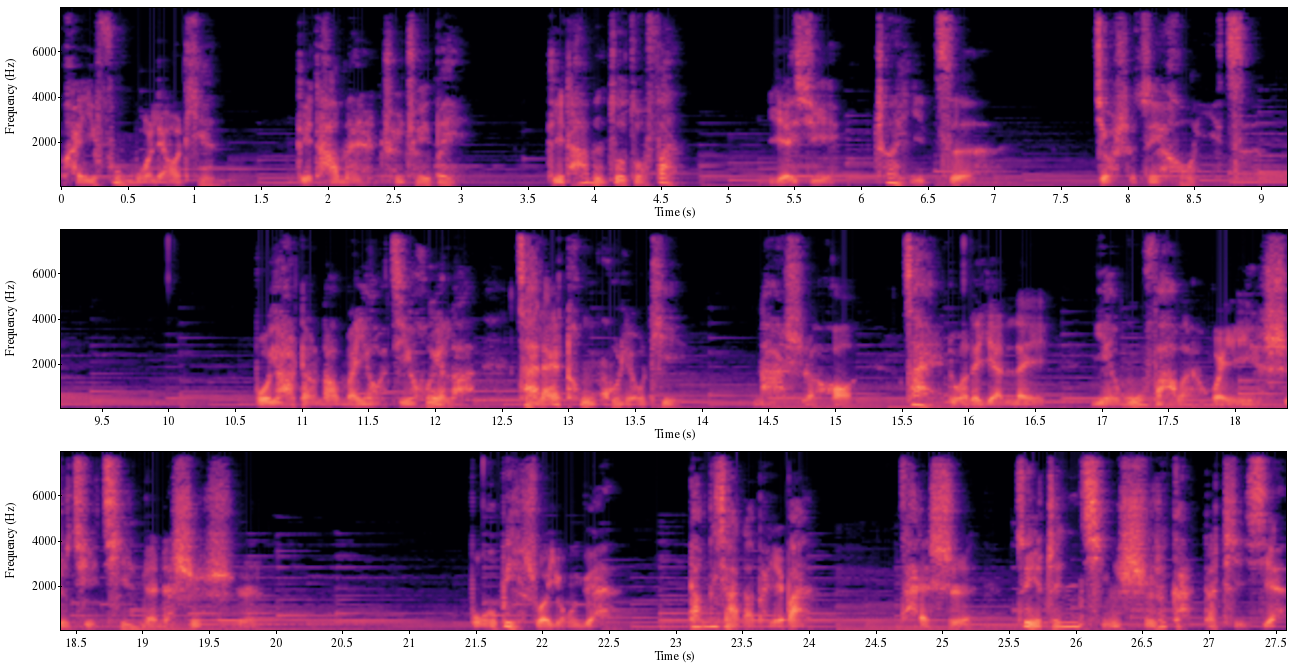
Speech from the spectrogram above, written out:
陪父母聊天，给他们捶捶背，给他们做做饭。也许这一次就是最后一次。不要等到没有机会了再来痛哭流涕，那时候再多的眼泪也无法挽回失去亲人的事实。不必说永远，当下的陪伴才是最真情实感的体现。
